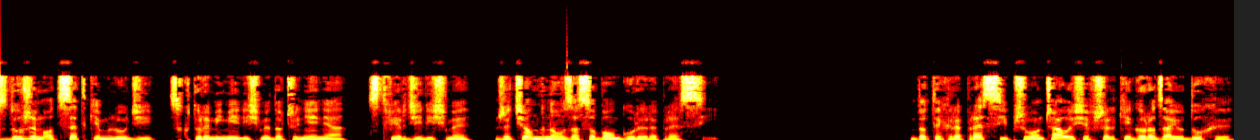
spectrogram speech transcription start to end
Z dużym odsetkiem ludzi, z którymi mieliśmy do czynienia, stwierdziliśmy, że ciągną za sobą góry represji. Do tych represji przyłączały się wszelkiego rodzaju duchy,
